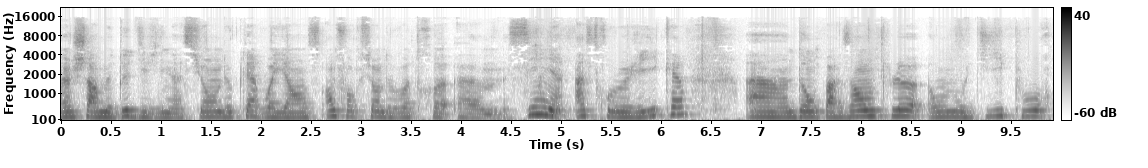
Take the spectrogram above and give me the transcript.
un charme de divination, de clairvoyance en fonction de votre euh, signe astrologique. Euh, donc, par exemple, on nous dit pour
